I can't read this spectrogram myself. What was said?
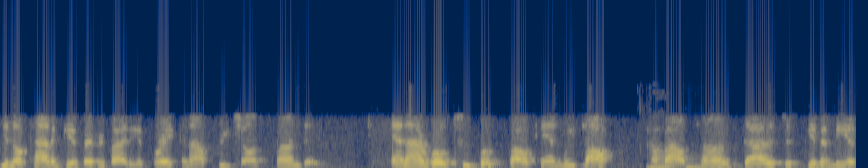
you know, kind of give everybody a break, and I'll preach on Sundays. And I wrote two books called "Can We Talk?" about Oh. tongues. God has just given me a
